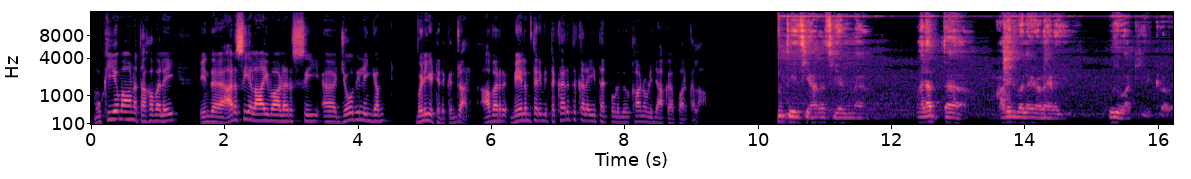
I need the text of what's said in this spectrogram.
முக்கியமான தகவலை இந்த அரசியல் ஆய்வாளர் சி ஜோதிலிங்கம் வெளியிட்டிருக்கின்றார். அவர் மேலும் தெரிவித்த கருத்துக்களை தற்பொழுது காணொலியாக பார்க்கலாம். தேசிய அரசியல் பலத்த அதிர்வலைகளை உருவாக்கி இருக்கிறது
